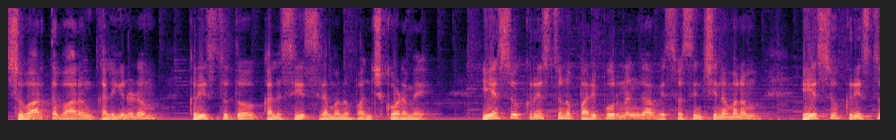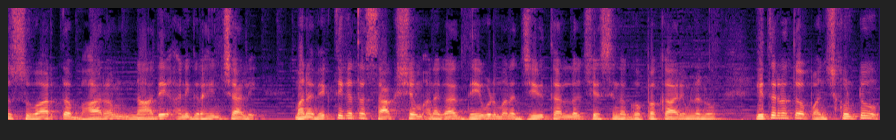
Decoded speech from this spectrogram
సువార్త భారం కలిగినడం క్రీస్తుతో కలిసి శ్రమను పంచుకోవడమే. యేసు క్రీస్తును పరిపూర్ణంగా విశ్వసించిన మనం యేసు క్రీస్తు సువార్త భారం నాదే అని గ్రహించాలి. మన వ్యక్తిగత సాక్ష్యం అనగా దేవుడు మన జీవితాల్లో చేసిన గొప్ప కార్యములను ఇతరులతో పంచుకుంటూ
